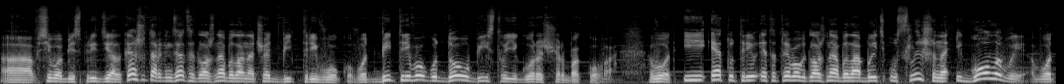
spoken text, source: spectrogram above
э, всего беспредела, конечно, эта организация должна была начать бить тревогу. Вот бить тревогу до убийства Егора Щербакова. Вот. И эту, эта тревога должна была быть услышана, и головы вот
